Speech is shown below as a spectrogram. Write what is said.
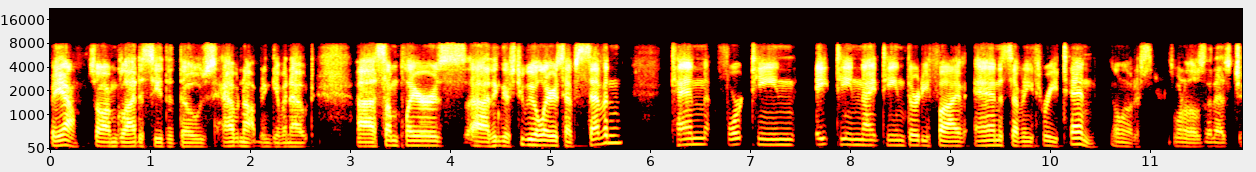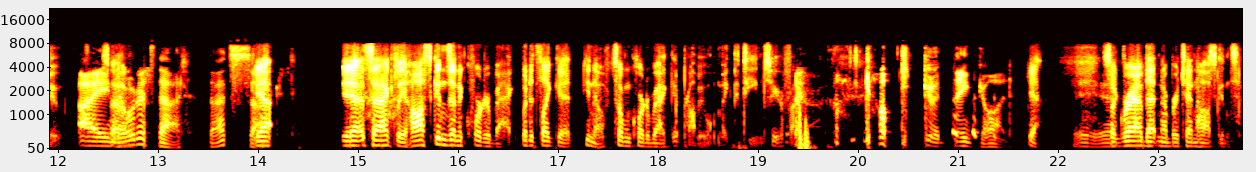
but yeah, so I'm glad to see that those have not been given out. Uh, some players, uh, I think there's two players have 7, 10, 14, 18, 19, 35, and a 73. 10, you'll notice. It's one of those that has two. I so- noticed that. That sucks. Yeah. Yeah, exactly. Hoskins and a quarterback, but it's like a, you know, some quarterback that probably won't make the team, so you're fine. Good. Thank God. Yeah. Yeah. So grab that number 10 Hoskins.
